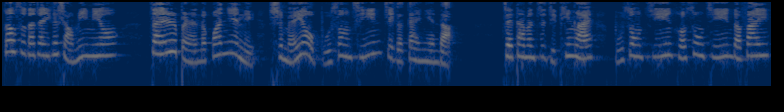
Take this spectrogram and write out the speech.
告诉大家一个小秘密哦。在日本人的观念里是没有不送气音这个概念的，在他们自己听来，不送气音和送气音的发音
